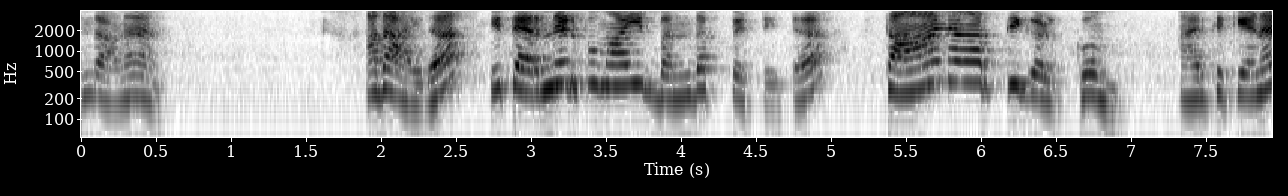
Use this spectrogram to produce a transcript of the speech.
എന്താണ്? അതായത് ഈ തെരഞ്ഞെടുപ്പുമായി ബന്ധപ്പെട്ടിട്ട് സ്ഥാനാർത്ഥികൾക്കും ആർക്കൊക്കെയാണ്?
